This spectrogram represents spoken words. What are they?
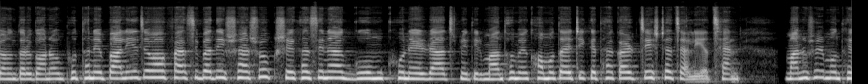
জনতার গণ অভ্যুত্থানে পালিয়ে যাওয়া ফ্যাসিবাদী শাসক শেখ হাসিনা গুম, খুনের রাজনীতির মাধ্যমে ক্ষমতায় টিকে থাকার চেষ্টা চালিয়েছেন। মানুষের মধ্যে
